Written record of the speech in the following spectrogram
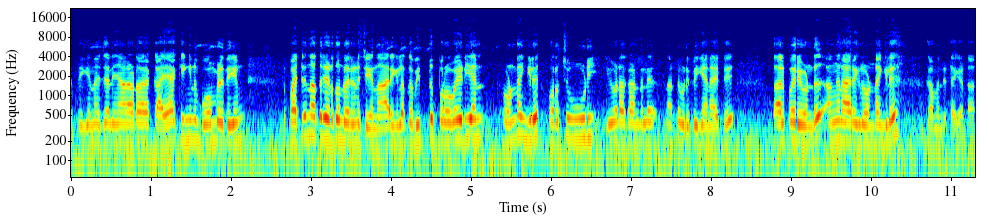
എത്തിക്കുന്നത് വെച്ചാൽ ഞാൻ അവിടെ കയാക്കിങ്ങിന് പോകുമ്പോഴത്തേക്കും പറ്റുന്ന അത്ര എടുത്തുകൊണ്ട് വരികയാണ് ചെയ്യുന്നത്. ആരെങ്കിലുമൊക്കെ വിത്ത് പ്രൊവൈഡ് ചെയ്യാൻ ഉണ്ടെങ്കിൽ കുറച്ചുകൂടി ഇവിടെ കണ്ടൽ നട്ടുപിടിപ്പിക്കാനായിട്ട് താല്പര്യമുണ്ട്. അങ്ങനെ ആരെങ്കിലും ഉണ്ടെങ്കിൽ കമന്റ് ഇട്ടേക്കേട്ടാ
